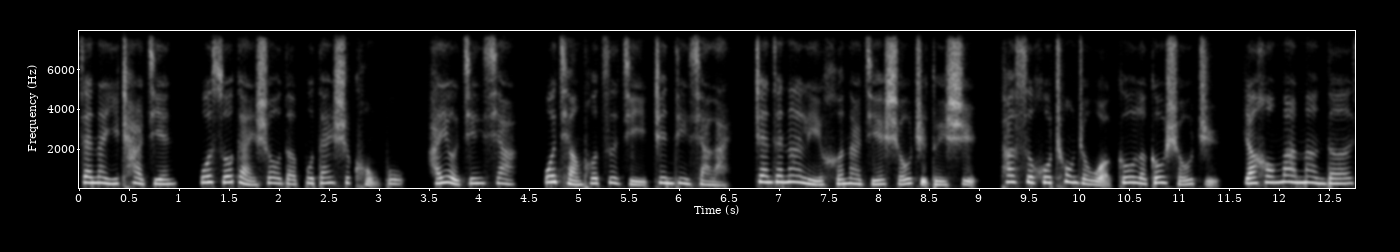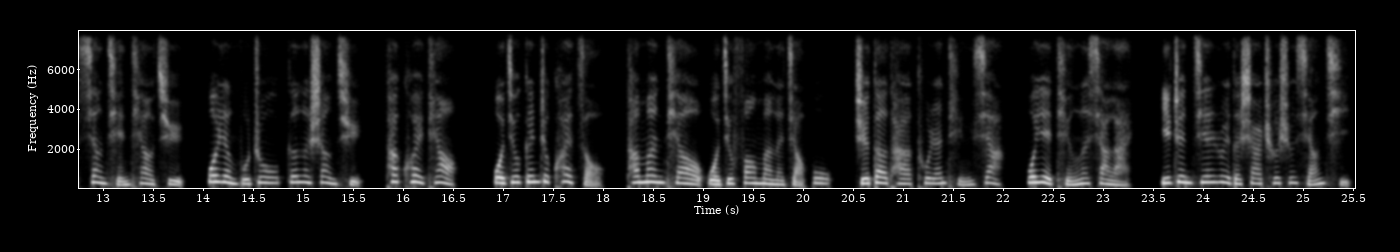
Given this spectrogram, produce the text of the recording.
在那一刹间，我所感受的不单是恐怖，还有惊吓。我强迫自己镇定下来，站在那里和那截手指对视。他似乎冲着我勾了勾手指，然后慢慢的向前跳去。我忍不住跟了上去。他快跳，我就跟着快走；他慢跳，我就放慢了脚步，直到他突然停下，我也停了下来。一阵尖锐的刹车声响起，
